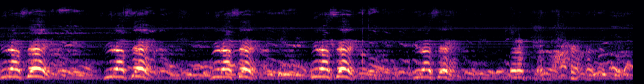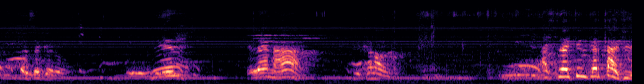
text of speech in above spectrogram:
फिर ऐसे फिर ऐसे फिर ऐसे फिर ऐसे फिर ऐसे तरफ़ करो ऐसे करो। फिर हिले ना ये खड़ा हो। स्ट्रेचिंग करता है जी।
